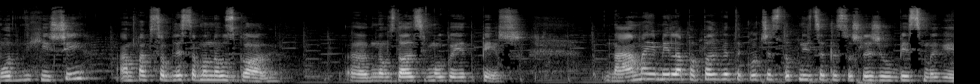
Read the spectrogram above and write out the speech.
modni hiši, ampak so bile samo na vzgor. Eh, na vzdolj si mogel jeti peš. Nama je imela pa prve tekoče stopnice, ki so šle že v obe smeri,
